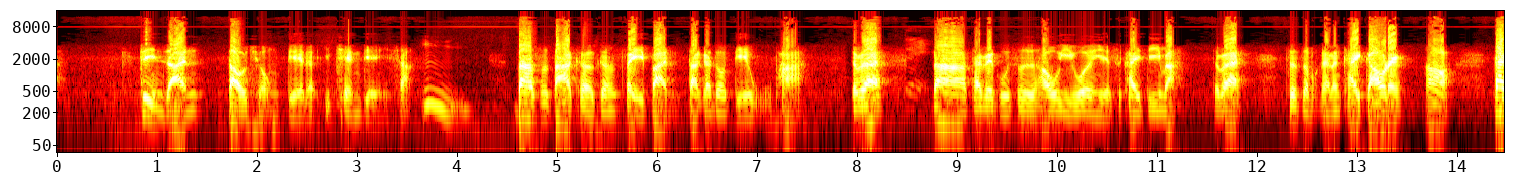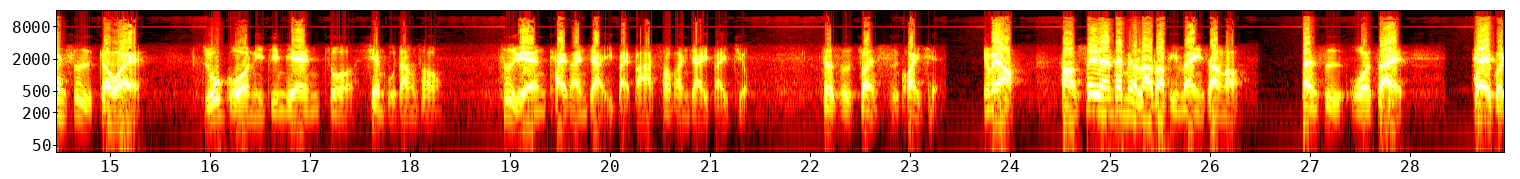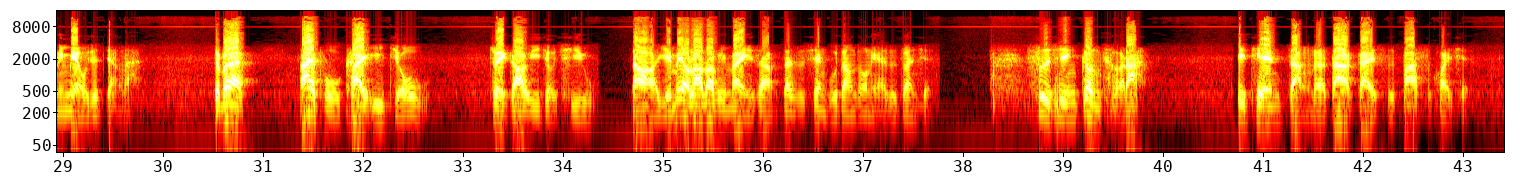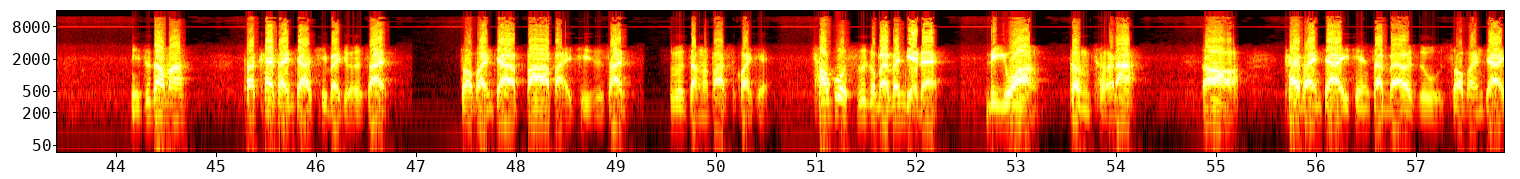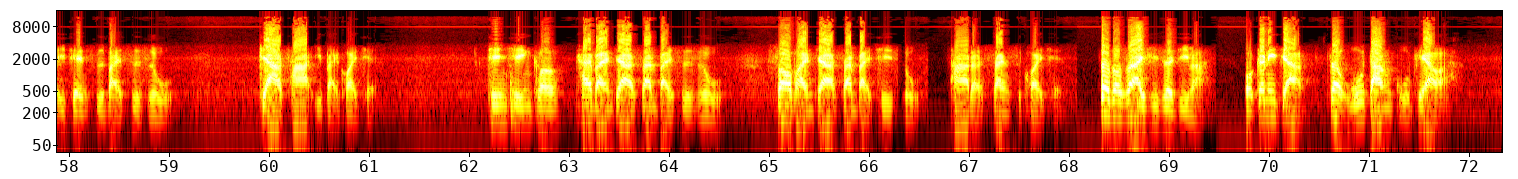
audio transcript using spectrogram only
竟然道琼跌了一千点以上，嗯。纳斯达克跟费半大概都跌五趴，对不对？那台北股市毫无疑问也是开低嘛，对不对？这怎么可能开高呢？啊！但是各位，如果你今天做现股当中，智源开盘价一百八，收盘价一百九，这是赚十块钱，有没有？好，虽然它没有拉到平盘以上哦，但是我在 Telegram 里面我就讲了，对不对？爱普开一九五，最高一九七五。啊，也没有拉到平盘以上，但是现股当中你还是赚钱。四星更扯啦，一天涨了大概是八十块钱，你知道吗？它开盘价七百九十三，收盘价八百七十三，是不是涨了八十块钱？超过十个百分点的，利旺更扯啦，啊，开盘价一千三百二十五，收盘价一千四百四十五，价差一百块钱。金星科开盘价三百四十五，收盘价三百七十五，差了三十块钱。这都是 IC 设计嘛？我跟你讲，这五档股票啊，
